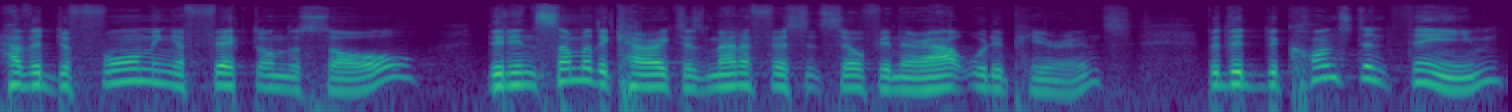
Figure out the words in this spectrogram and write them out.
have a deforming effect on the soul that in some of the characters manifests itself in their outward appearance. But the, the constant theme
